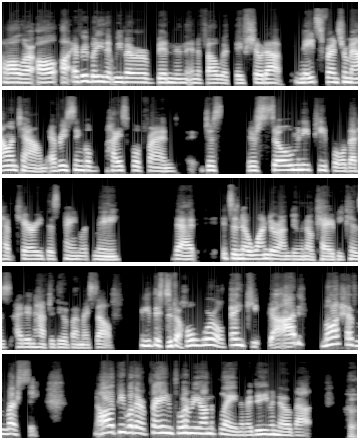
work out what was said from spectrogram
all are all uh, everybody that we've ever been in the NFL with, they've showed up. Nate's friends from Allentown, every single high school friend, just there's so many people that have carried this pain with me that it's a no wonder I'm doing okay because I didn't have to do it by myself. This to the whole world. Thank you, God. Lord have mercy. And all the people that are praying for me on the plane that I didn't even know about. Huh.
